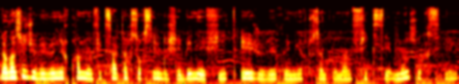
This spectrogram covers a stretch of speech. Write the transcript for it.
Donc ensuite je vais venir prendre mon fixateur sourcil de chez Benefit et je vais venir tout simplement fixer mon sourcil.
